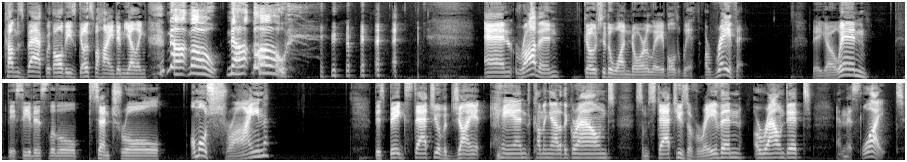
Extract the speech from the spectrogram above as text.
comes back with all these ghosts behind him yelling, Not Mo! Not Mo! and Robin goes to the one door labeled with a raven. They go in, they see this little central, almost shrine. This big statue of a giant hand coming out of the ground, some statues of raven around it, and this light.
